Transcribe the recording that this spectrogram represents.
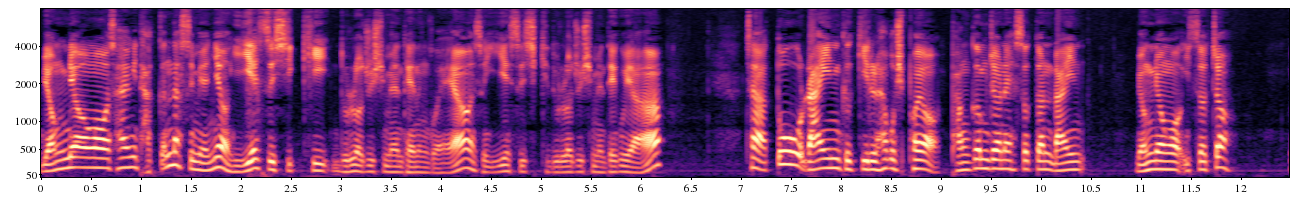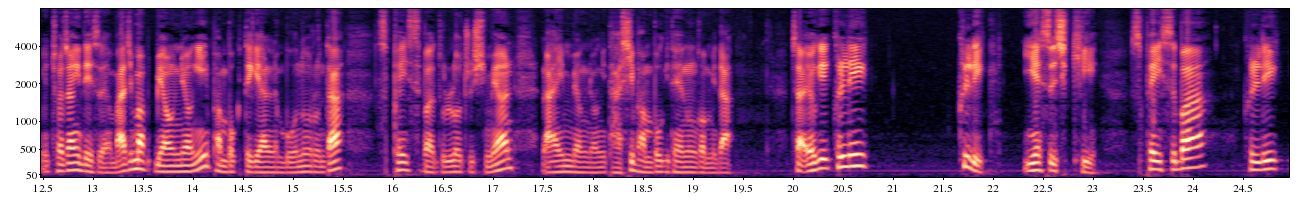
명령어 사용이 다 끝났으면요. ESC 키 눌러주시면 되는 거예요. 그래서 ESC 키 눌러주시면 되고요. 자, 또 라인 긋기를 하고 싶어요. 방금 전에 했었던 라인 명령어 있었죠? 저장이 돼 있어요. 마지막 명령이 반복되게 하려면 뭐 누른다? 스페이스바 눌러주시면 라인 명령이 다시 반복이 되는 겁니다. 자, 여기 클릭, 클릭, ESC 키, 스페이스바, 클릭,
